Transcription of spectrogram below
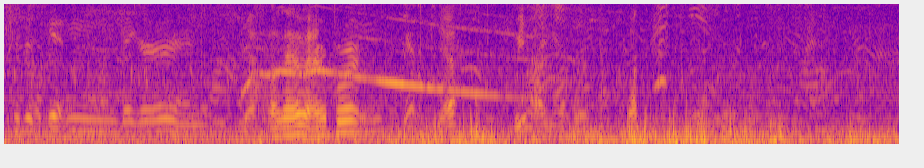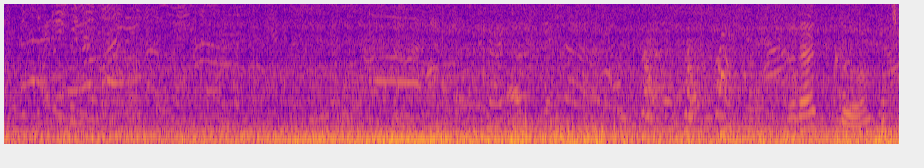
Because it's getting bigger and Yeah. Oh, they have an airport? Yep. Yeah. We have an airport. What? well, that's cool.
